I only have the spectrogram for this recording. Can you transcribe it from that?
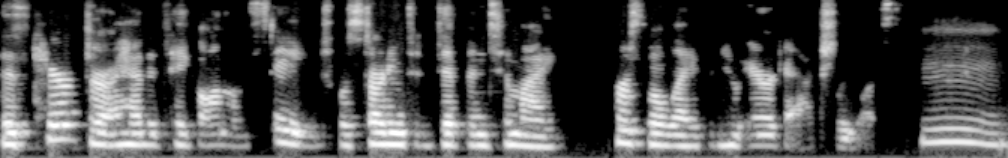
this character I had to take on on stage was starting to dip into my personal life and who Erica actually was. Mm.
